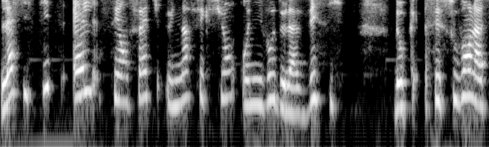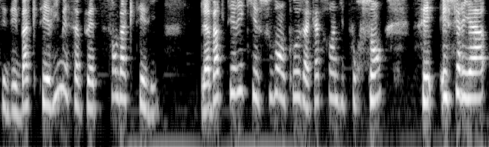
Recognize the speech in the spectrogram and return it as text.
La cystite, elle, c'est en fait une infection au niveau de la vessie. Donc, c'est souvent là, c'est des bactéries, mais ça peut être sans bactéries. La bactérie qui est souvent en cause à 90%, c'est Escherichia,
